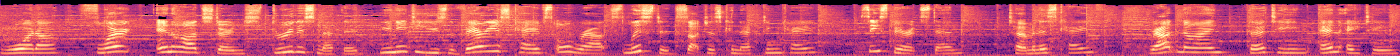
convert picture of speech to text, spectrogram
water, float, and hard stones through this method, you need to use the various caves or routes listed such as Connecting Cave, Sea Spirit's Den, Terminus Cave, Route 9, 13, and 18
